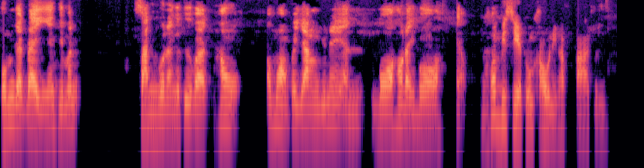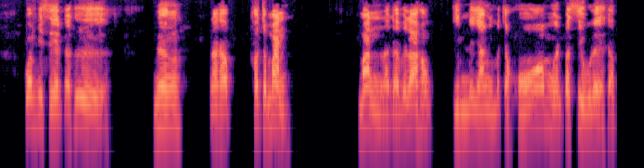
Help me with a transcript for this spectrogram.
ผมอยากได้อหย่างที่มันสั่นกว่านั้นก็คือว่าเขาเอามองไปยังอยู่ในอันบอเขาได้บอแล้วนะคครัวาบมพิเศษของเขานี่ครับปลาตัวนี้ความพิเศษก็คือหนึ่งนะครับ เขาจะมั่น มั่นแล้วก็เวลาเขากินในอย่างนี้มันจะหอมเหมือนปลาซิวเลยครับ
